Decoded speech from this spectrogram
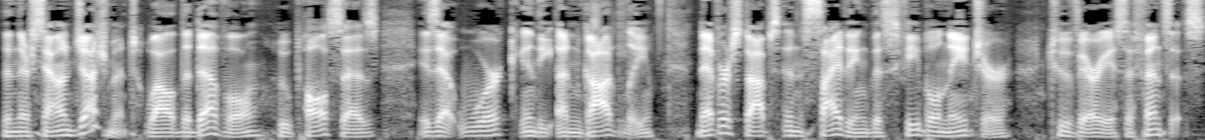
than their sound judgment, while the devil, who Paul says is at work in the ungodly, never stops inciting this feeble nature to various offenses."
